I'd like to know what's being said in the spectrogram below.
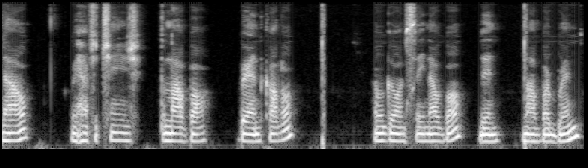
Now we have to change the navbar brand color. I will go and say navbar then navbar brand.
